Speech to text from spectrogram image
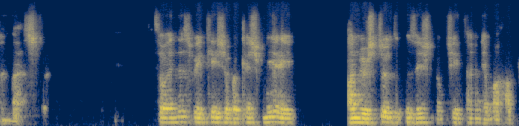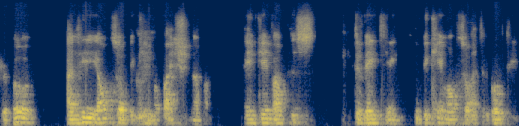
and Master. So in this way, Keshava Kashmiri understood the position of Chaitanya Mahaprabhu and he also became a Vaishnava. He gave up his debating, he became also a devotee.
